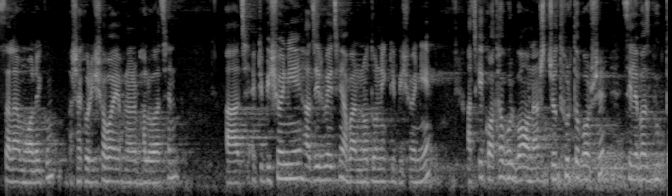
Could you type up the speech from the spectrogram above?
আসসালামু আলাইকুম। আশা করি সবাই আপনারা ভালো আছেন। আজ একটি বিষয় নিয়ে হাজির হয়েছি, আবার নতুন একটি বিষয় নিয়ে। আজকে কথা বলব অনার্স চতুর্থ বর্ষের সিলেবাসভুক্ত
